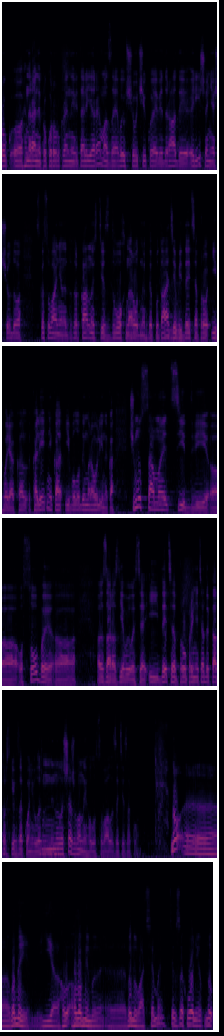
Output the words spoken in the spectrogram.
прок- е, генеральний прокурор України Віталій Ярема заявив, що очікує від ради рішення щодо скасування недоторканності з двох народних депутатів. Йдеться про Ігоря Калєтніка і Володимира Оліника. Чому саме ці дві е, особи е, зараз з'явилися? І йдеться про прийняття диктаторських законів. Не лише ж вони голосували за ці закони. Ну, е, вони є головними е, винуватцями цих законів. Ну,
